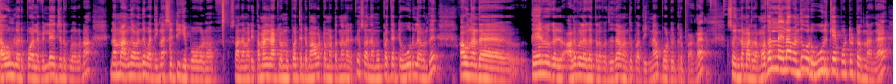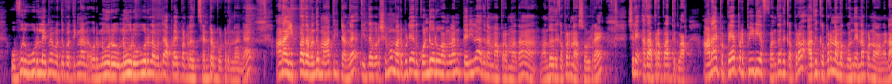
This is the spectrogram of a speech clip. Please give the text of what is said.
டவுனில் இருப்போம் இல்லை வில்லேஜ் இருக்கிறோம்னா நம்ம அங்கே வந்து பார்த்திங்கன்னா சிட்டிக்கு போகணும். ஸோ அந்த மாதிரி தமிழ்நாட்டில் முப்பத்தெட்டு மாவட்டம் மட்டும்தானே இருக்குது ஸோ அந்த முப்பத்தெட்டு ஊரில் வந்து அவங்க அந்த தேர்வுகள் அலுவலகத்தில் வந்து தான் வந்து பார்த்திங்கன்னா போட்டுட்ருப்பாங்க. ஸோ இந்த மாதிரி தான். முதல்ல எல்லாம் வந்து ஒரு ஊருக்கே போட்டுட்டு இருந்தாங்க ஒவ்வொரு ஊர்லேயுமே வந்து பார்த்திங்கன்னா ஒரு நூறு நூறு ஊரில் வந்து அப்ளை பண்ணுறதுக்கு சென்டர் போட்டிருந்தாங்க. ஆனால் இப்போ அதை வந்து மாற்றிட்டாங்க இந்த வருஷமும் மறுபடியும் அதை கொண்டு வருவாங்களான்னு தெரியல. அது நம்ம அப்புறமா தான் வந்ததுக்கப்புறம் நான் சொல்கிறேன் சரி அதை அப்புறம் பார்த்துக்கலாம். ஆனால் இப்போ பேப்பர் பிடிஎஃப் வந்ததுக்கப்புறம் அதுக்கப்புறம் நமக்கு வந்து என்ன பண்ணுவாங்கன்னா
